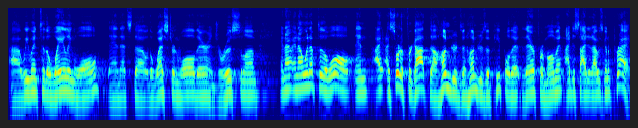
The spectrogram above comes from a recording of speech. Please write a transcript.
Uh, we went to the Wailing Wall, and that's the, the Western Wall there in Jerusalem. And I, and I went up to the wall, and I, I sort of forgot the hundreds and hundreds of people that, there for a moment. I decided I was going to pray.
